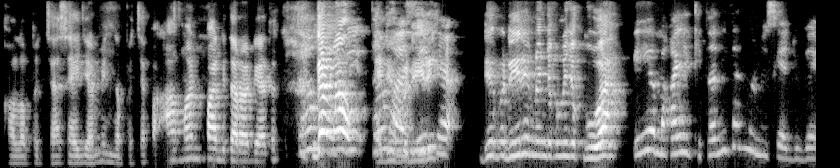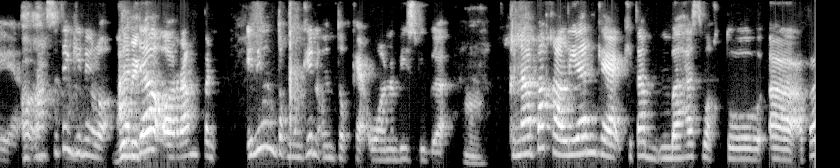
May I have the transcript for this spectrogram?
kalau pecah saya jamin nggak pecah pak aman pak ditaruh di atas Tahu Nggak nggak mau. sih? Eh, dia nggak sih? berdiri. Kayak, dia berdiri nunjuk nunjuk gua iya makanya kita ini kan manusia juga ya. Ah, ah. Maksudnya gini loh, Gua ada mik- orang pen- ini untuk mungkin untuk kayak wannabes juga. Hmm. Kenapa kalian kayak kita membahas waktu eh, apa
